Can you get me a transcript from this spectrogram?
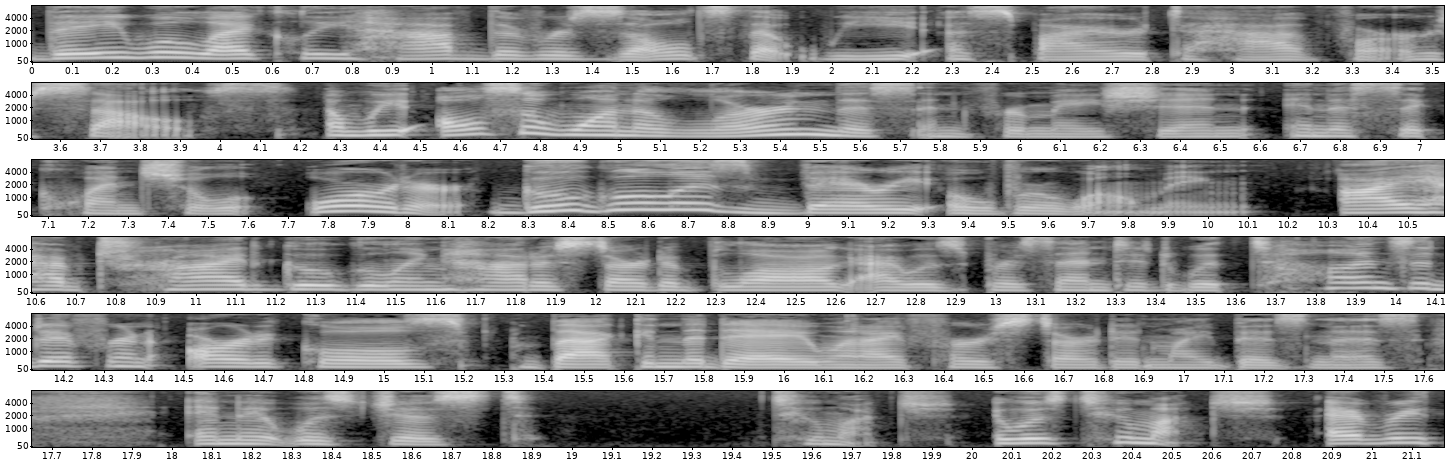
they will likely have the results that we aspire to have for ourselves. And we also want to learn this information in a sequential order. Google is very overwhelming. I have tried Googling how to start a blog. I was presented with tons of different articles back in the day when I first started my business, and it was just too much. It was too much. Every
